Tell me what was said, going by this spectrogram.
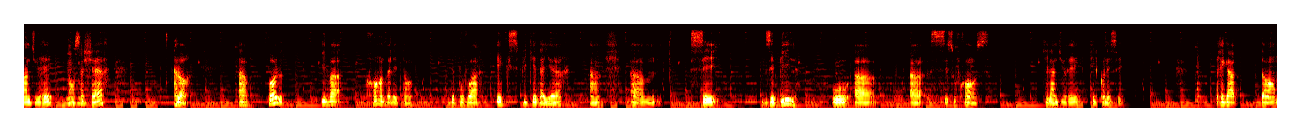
enduré dans sa mhm. chair. Alors, à Paul, il va prendre le temps de pouvoir expliquer d'ailleurs hein, euh, ces épines ou euh, euh, ces souffrances qu'il endurait, qu'il connaissait. Regarde dans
